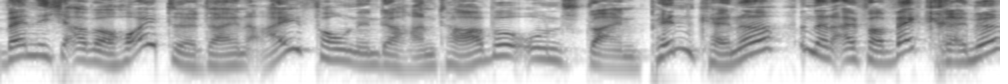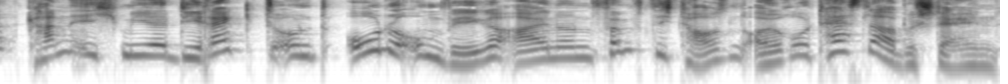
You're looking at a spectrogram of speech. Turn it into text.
Wenn ich aber heute dein iPhone in der Hand habe und deinen PIN kenne und dann einfach wegrenne, kann ich mir direkt und ohne Umwege einen 50.000 Euro Tesla bestellen.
